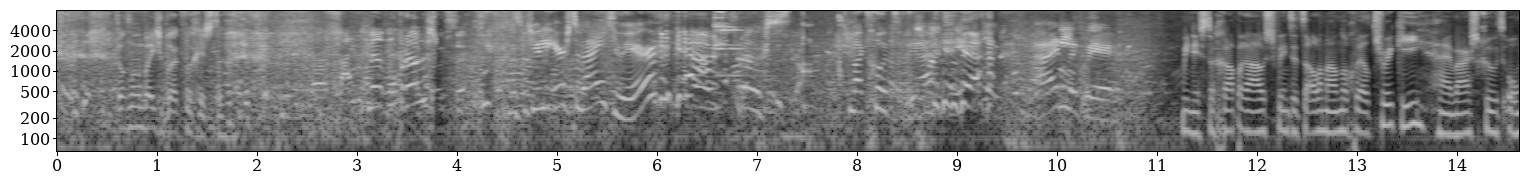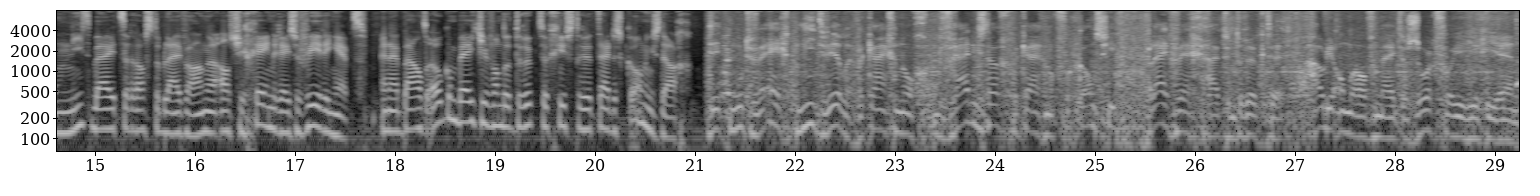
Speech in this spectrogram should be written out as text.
Toch nog een beetje brak van gisteren. Nou, proost. proost Is het jullie eerste wijntje weer? Ja, proost. Smaakt goed. Ja, ja. eindelijk weer. Minister Grapperhaus vindt het allemaal nog wel tricky. Hij waarschuwt om niet bij het terras te blijven hangen als je geen reservering hebt. En hij baalt ook een beetje van de drukte gisteren tijdens Koningsdag. Dit moeten we echt niet willen. We krijgen nog bevrijdingsdag, we krijgen nog vakantie. Blijf weg uit de drukte. Hou die anderhalve meter, zorg voor je hygiëne.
